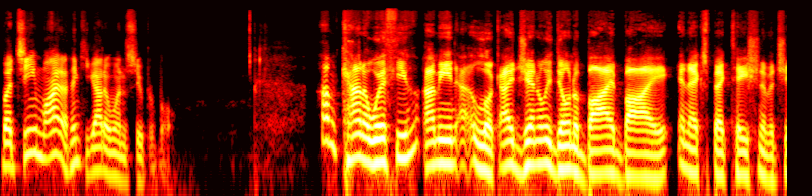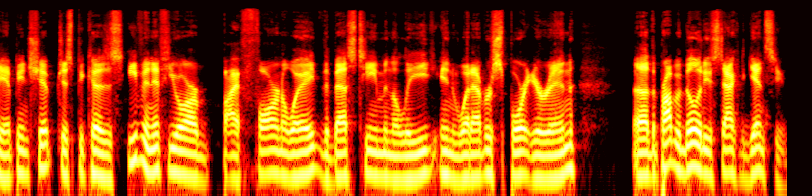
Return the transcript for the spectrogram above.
but team wide, I think you got to win a Super Bowl. I'm kind of with you. I mean, uh, look, I generally don't abide by an expectation of a championship just because even if you are by far and away the best team in the league in whatever sport you're in, uh, the probability is stacked against you.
